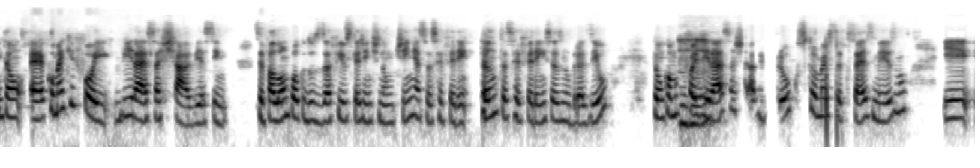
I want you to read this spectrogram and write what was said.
Então, é, como é que foi virar essa chave, assim? Você falou um pouco dos desafios que a gente não tinha, essas referen tantas referências no Brasil. Então, como que uhum. foi virar essa chave para o Customer Success mesmo? E,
